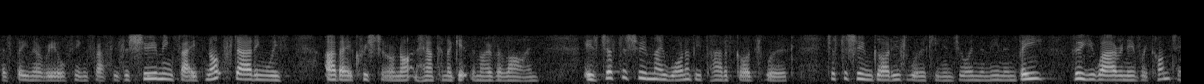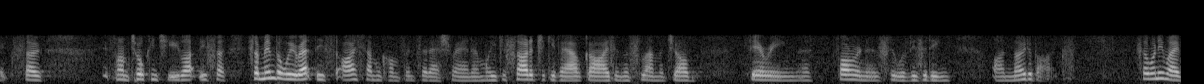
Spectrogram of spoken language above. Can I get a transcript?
has been a real thing for us is assuming faith, not starting with are they a Christian or not and how can I get them over line, is just assume they want to be part of God's work. Just assume God is working and join them in and be who you are in every context. So if I'm talking to you like this. So, so remember, we were at this ISUM conference at Ashran, and we decided to give our guys in the slum a job ferrying the foreigners who were visiting on motorbikes. So anyway,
